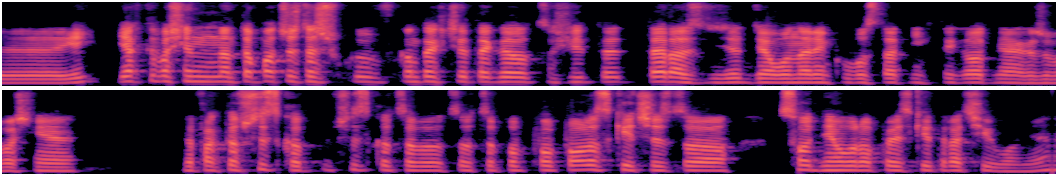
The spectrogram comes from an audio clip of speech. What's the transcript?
Y, jak ty właśnie na to patrzysz też w, kontekście tego, co się te, teraz działo na rynku w ostatnich tygodniach, że właśnie de facto wszystko, wszystko co, co, co po, po polskie czy co wschodnioeuropejskie traciło, nie?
